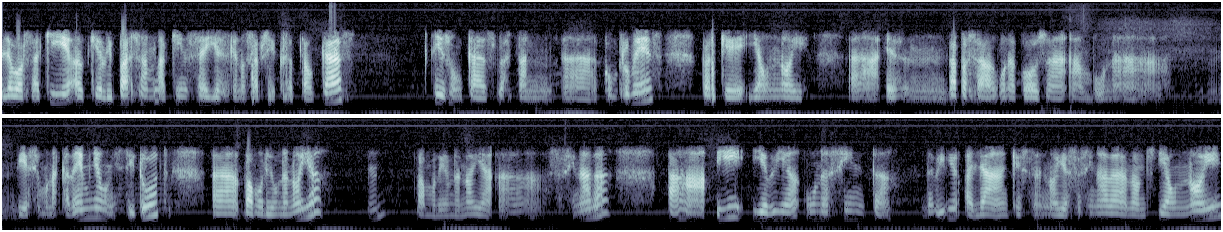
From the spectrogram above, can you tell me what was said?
Llavors, aquí el que li passa amb la Kinsey és que no sap si acceptar el cas, és un cas bastant eh, compromès perquè hi ha un noi, eh, és, va passar alguna cosa amb una, diguéssim, una acadèmia, un institut, eh, va morir una noia, mm? va morir una noia eh, assassinada, eh, i hi havia una cinta de vídeo, allà en aquesta noia assassinada doncs, hi ha un noi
